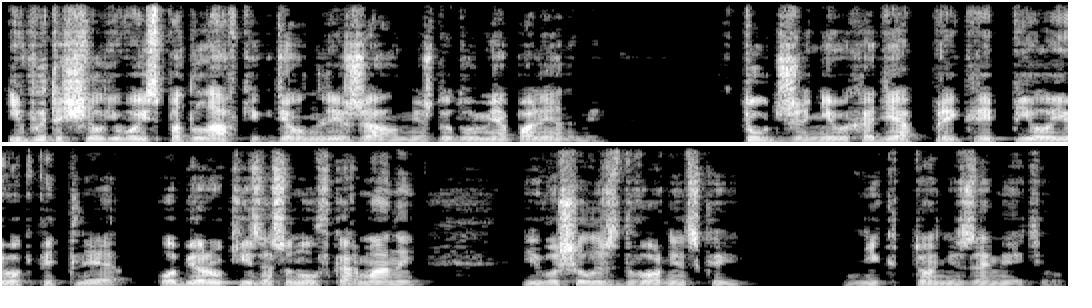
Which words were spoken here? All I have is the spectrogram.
и вытащил его из-под лавки, где он лежал между двумя поленами. Тут же, не выходя, прикрепил его к петле, обе руки засунул в карманы и вышел из дворницкой. Никто не заметил.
